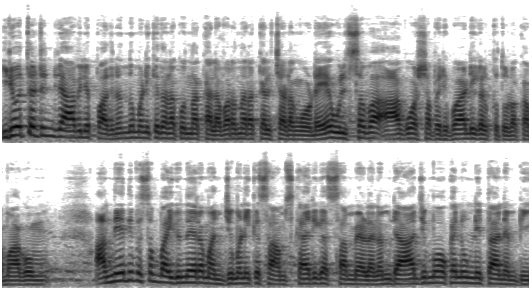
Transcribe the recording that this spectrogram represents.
ഇരുപത്തെട്ടിന് രാവിലെ പതിനൊന്ന് മണിക്ക് നടക്കുന്ന കലവറ നിറക്കൽ ചടങ്ങോടെ ഉത്സവ ആഘോഷ പരിപാടികൾക്ക് തുടക്കമാകും. അന്നേ ദിവസം വൈകുന്നേരം അഞ്ചു മണിക്ക് സാംസ്കാരിക സമ്മേളനം രാജ്മോഹൻ ഉണ്ണിത്താൻ എം പി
